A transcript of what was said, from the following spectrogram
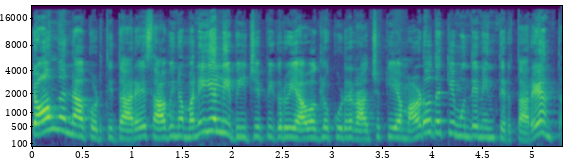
ಟಾಂಗ್ ಅನ್ನ ಕೊಡ್ತಿದ್ದಾರೆ. ಸಾವಿನ ಮನೆಯಲ್ಲಿ ಬಿಜೆಪಿಗರು ಯಾವಾಗಲೂ ಕೂಡ ರಾಜಕೀಯ ಮಾಡೋದಕ್ಕೆ ಮುಂದೆ ನಿಂತಿರ್ತಾರೆ ಅಂತ.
